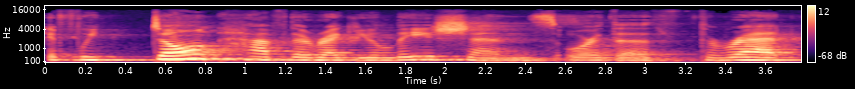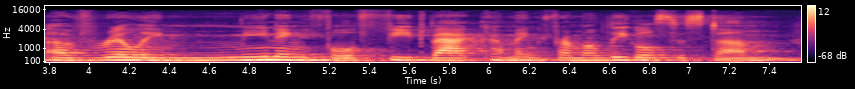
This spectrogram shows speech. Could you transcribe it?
if we don't have the regulations or the threat of really meaningful feedback coming from a legal system,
